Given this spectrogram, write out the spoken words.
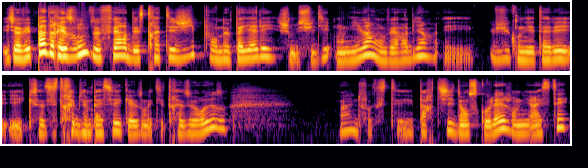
j'avais pas de raison de faire des stratégies pour ne pas y aller. Je me suis dit, on y va, on verra bien. Et vu qu'on y est allé et que ça s'est très bien passé et qu'elles ont été très heureuses, une fois que c'était parti dans ce collège, on y restait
